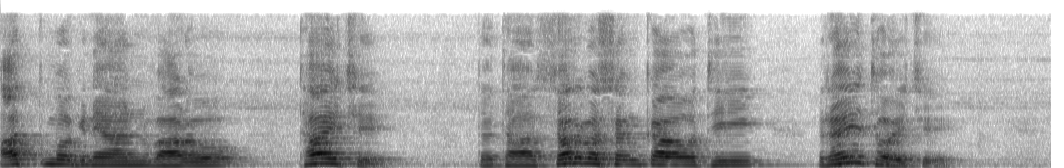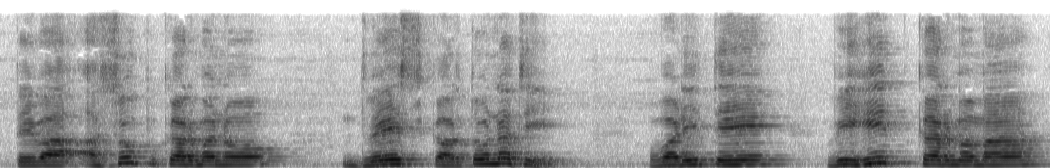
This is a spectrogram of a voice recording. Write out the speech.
આત્મજ્ઞાન વાળો થાય છે તથા સર્વ શંકાઓથી રહિત હોય છે. તેવા અશુભ કર્મનો દ્વેષ કરતો નથી. વળી તે વિહિત કર્મમાં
